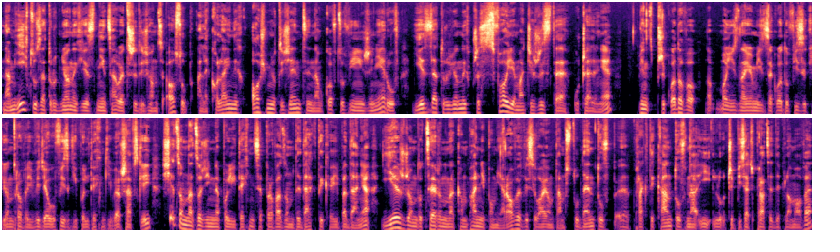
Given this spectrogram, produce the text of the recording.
na miejscu zatrudnionych jest niecałe 3000 osób, ale kolejnych 8000 naukowców i inżynierów jest zatrudnionych przez swoje macierzyste uczelnie, więc przykładowo, no, moi znajomi z Zakładu Fizyki Jądrowej Wydziału Fizyki Politechniki Warszawskiej siedzą na co dzień na Politechnice, prowadzą dydaktykę i badania, jeżdżą do CERN-u na kampanie pomiarowe, wysyłają tam studentów, e, praktykantów na i, czy pisać prace dyplomowe,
